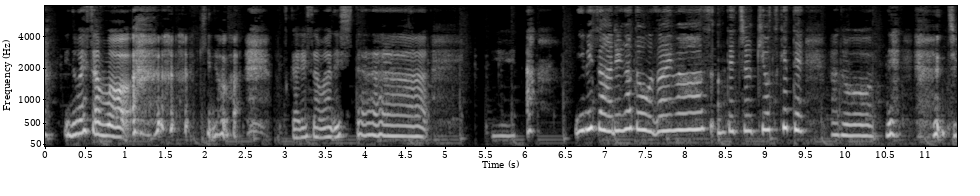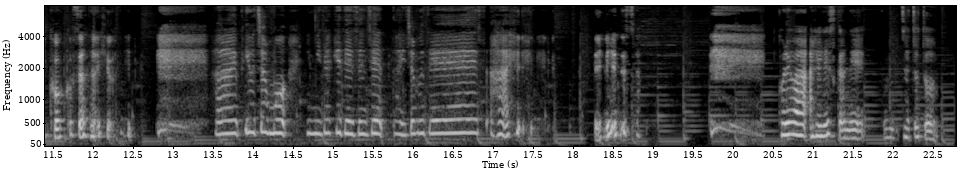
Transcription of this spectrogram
井上さんも 昨日はお疲れ様でした。えー、あ、ニビさんありがとうございます。運転中気をつけて、あのー、ね、事故を起こさないように。はい、ピオちゃんも耳だけで全然大丈夫です。はい。レーヌさん。これはあれですかね。じゃあちょっと。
